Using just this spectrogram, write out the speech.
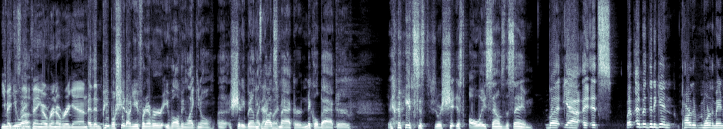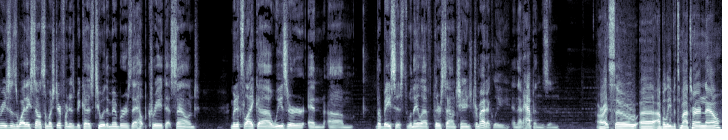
you make You, the same uh, thing over and over again. and then people shit on you for never evolving, like you know a shitty band like Exactly. Godsmack or Nickelback, or I mean, it's just where shit just always sounds the same. But yeah, it's. But, but then again, part of the, one of the main reasons why they sound so much different is because two of the members that helped create that sound. I mean, it's like uh, Weezer and um, their bassist when they left, their sound changed dramatically, and that happens. And All right, so uh, I believe it's my turn now.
